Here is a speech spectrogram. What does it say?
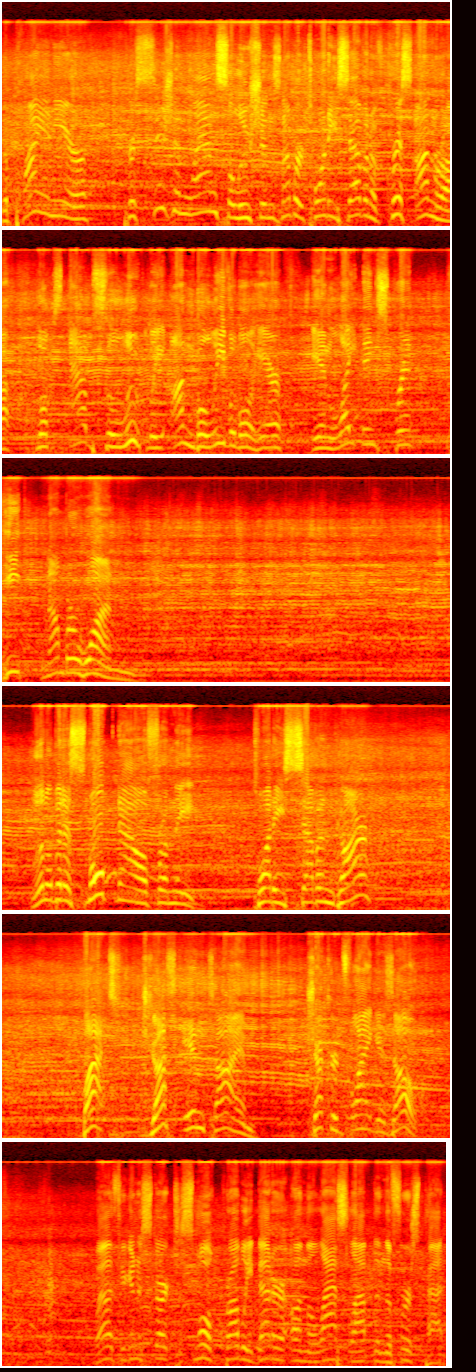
the Pioneer Precision Land Solutions number 27 of Chris Unrau looks absolutely unbelievable here in Lightning Sprint Heat number one. A little bit of smoke now from the 27 car, but just in time. Checkered flag is out. Well, if you're going to start to smoke, probably better on the last lap than the first, Pat.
